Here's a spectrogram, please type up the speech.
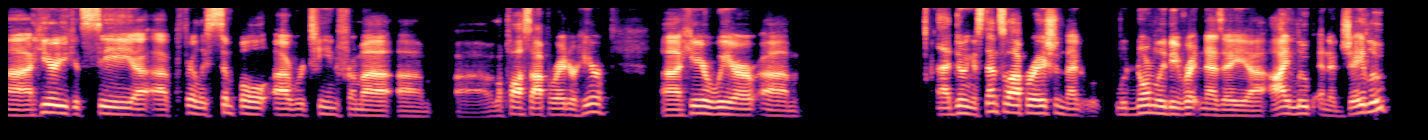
Uh, here you can see a, a fairly simple uh, routine from a, um, a, Laplace operator here. Uh, here we are um, uh, doing a stencil operation that would normally be written as a uh, I loop and a J loop.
